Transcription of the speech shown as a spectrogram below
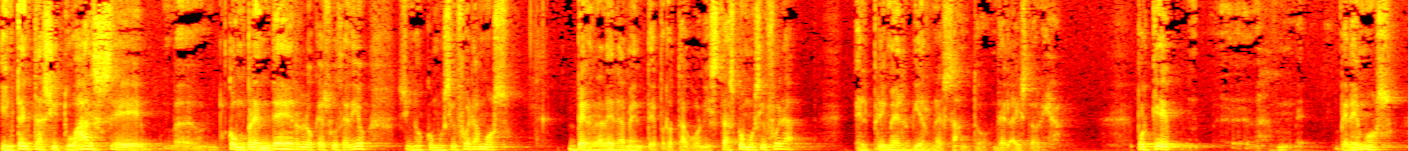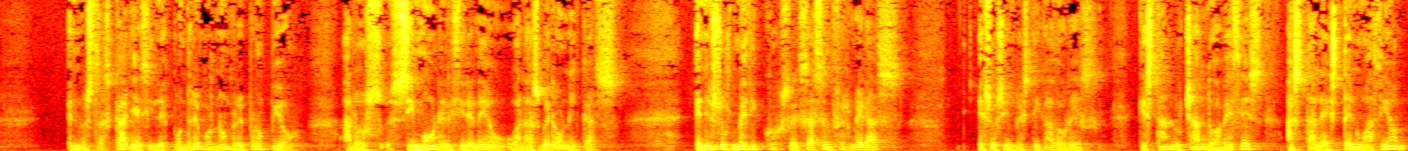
intenta situarse, eh, comprender lo que sucedió, sino como si fuéramos verdaderamente protagonistas, como si fuera el primer Viernes Santo de la historia. Porque eh, veremos en nuestras calles y les pondremos nombre propio a los Simón el Cireneo o a las Verónicas, en esos médicos, esas enfermeras, esos investigadores que están luchando a veces hasta la extenuación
